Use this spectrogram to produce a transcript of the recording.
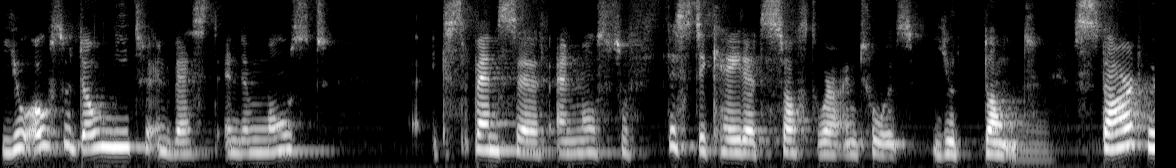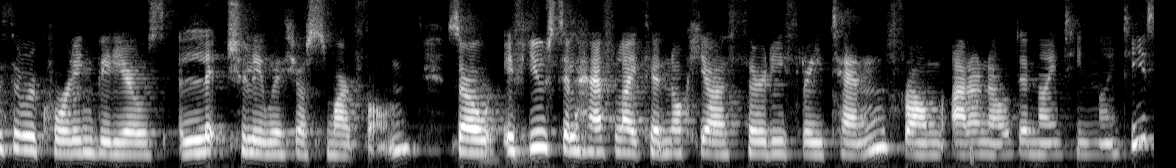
you also don't need to invest in the most expensive and most sophisticated software and tools. You don't. Mm start with the recording videos literally with your smartphone. So if you still have like a Nokia 3310 from, I don't know, the 1990s,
